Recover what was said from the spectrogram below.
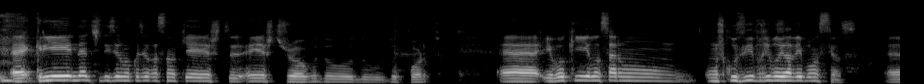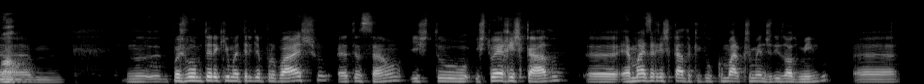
Uh, queria antes dizer uma coisa em relação aqui a este, a este jogo do, do, do Porto. Uh, eu vou aqui lançar um, um exclusivo rivalidade e bom senso. No- depois vou meter aqui uma trilha por baixo. Atenção, isto, isto é arriscado. uh, é mais arriscado que aquilo que o Marcos Mendes diz ao domingo. uh,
